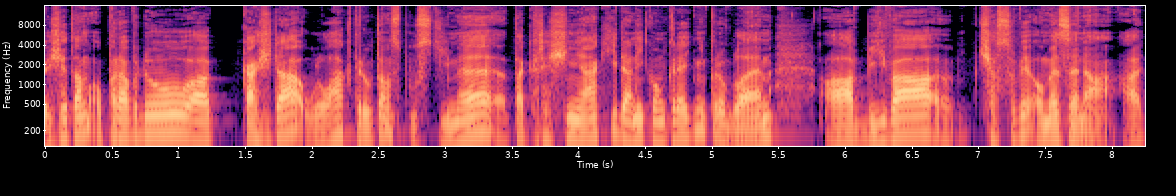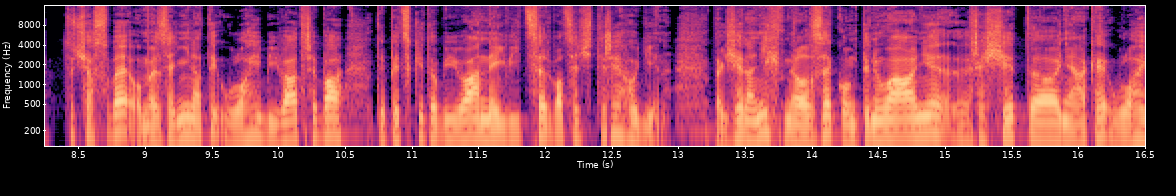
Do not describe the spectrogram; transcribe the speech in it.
že tam opravdu každá úloha, kterou tam spustíme, tak řeší nějaký daný konkrétní problém a bývá časově omezená. A to časové omezení na ty úlohy bývá třeba, typicky to bývá nejvíce 24 hodin. Takže na nich nelze kontinuálně řešit eh, nějaké úlohy,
